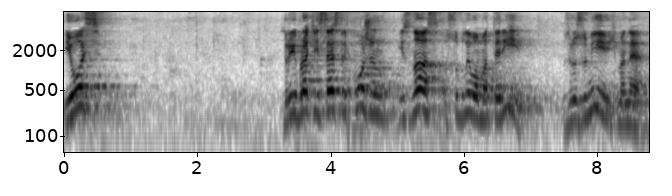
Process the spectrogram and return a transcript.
І ось, дорогі браті і сестри, кожен із нас, особливо матері, зрозуміють мене.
